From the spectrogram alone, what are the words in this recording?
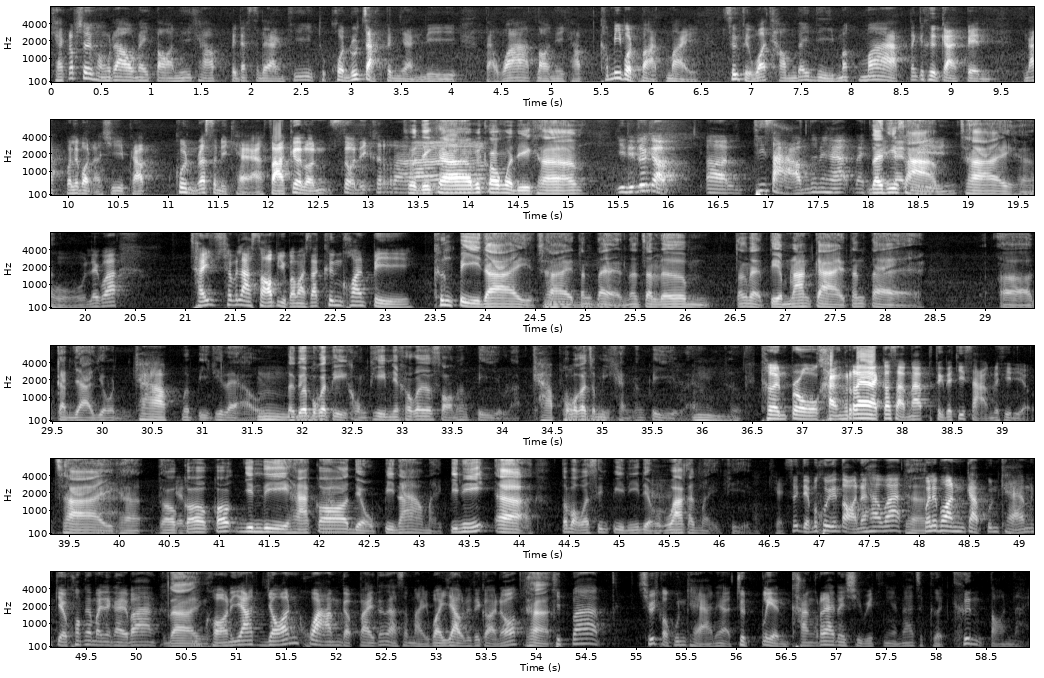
แขกรับเชิญของเราในตอนนี้ครับ เป็นนักแสดงที่ทุกคนรู้จักเป็นอย่างดี แต่ว่าตอนนี้ครับเขามีบทบาทใหม่ ซึ่งถือว่าทำได้ดีมาก ๆ นั่นก็คือการเป็นนักวอลเลย์บอลอาชีพครับ คุณรัศมีแขฟ้าเกลือล้น สวัสดีครับ สวัสดีครับพี่ก้องสวัสดีครับ ยินดีด้วยกับอ่าที่3ใช่ไหมฮะในได้ที่ในสามปีใช่ครับ โอ้โหเรียกว่าใช้ใช้เวลาซ้อมอยู่ประมาณสักครึ่งค่อนปี ครึ่งปีได้ใช่ตั้งแต่น่าจะเริ่มตั้งแต่เตรียมร่างกายตั้งแต่เอ่อกันยายนครับเมื่อปีที่แล้วอืมแต่โดยปกติของทีมเนี่ยเขาก็จะซ้อมทั้งปีอยู่แล้วครับเพราะว่าก็จะมีแข่งทั้งปีอยู่แล้วเทิร์นโปรครั้งแรกก็สามารถไปถึงได้ที่ 3 เลยทีเดียว ใช่ครับก็ก็ก็ยินดีฮะก็เดี๋ยวปีหน้าเอาใหม่ ปีนี้เอ่อต้องบอกว่าสิ้นปีนี้เดี๋ยวว่ากันใหม่อีกทีโอเคซึ่งเดี๋ยวมาคุยกันต่อนะฮะว่าครับวอลเลย์บอลกับคุณแขมันเกี่ยวข้องกันมายังไงบ้าง ได้ผมขออนุญาตย้อนความกลับไปตั้งแต่สมัยวัยเยาว์เลยดีกว่าเนาะครับคิดว่าชีวิตของคุณแขเนี่ยจุดเปลี่ยนครั้งแรกในชีวิตเนี่ยน่าจะเกิดขึ้นตอนไหน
